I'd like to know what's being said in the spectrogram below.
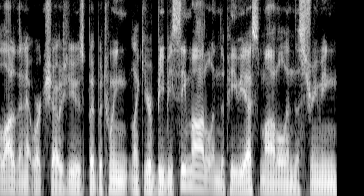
a lot of the network shows use. But between like your BBC model and the PBS model and the streaming,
